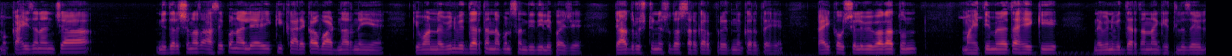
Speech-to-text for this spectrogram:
मग काही जणांच्या निदर्शनास असे पण आले आहे की कार्यकाळ वाढणार नाही आहे किंवा नवीन विद्यार्थ्यांना पण संधी दिली पाहिजे. त्या दृष्टीने सुद्धा सरकार प्रयत्न करत आहे. काही कौशल्य विभागातून माहिती मिळत आहे की नवीन विद्यार्थ्यांना घेतलं जाईल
